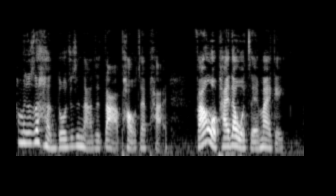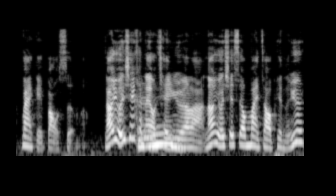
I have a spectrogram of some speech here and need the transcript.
他们就是很多就是拿着大炮在拍，反正我拍到我直接卖给卖给报社嘛。然后有一些可能有签约啦，嗯、然后有一些是要卖照片的，因为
